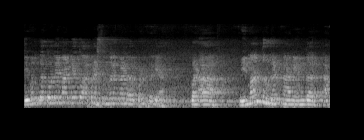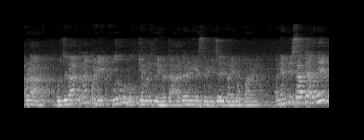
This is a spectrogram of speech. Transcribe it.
દિવંગતોને માટે તો આપણે સુંદરકાંડ અર્પણ કર્યા. પણ આ વિમાન દુર્ઘટનાની અંદર આપણા ગુજરાતના પણ એક પૂર્વ મુખ્યમંત્રી હતા, આદરણીય શ્રી વિજયભાઈ રૂપાણી. અને એમની સાથે અનેક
